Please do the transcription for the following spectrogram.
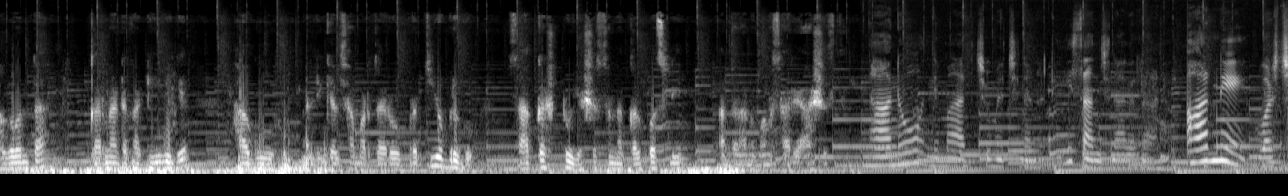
ಭಗವಂತ ಕರ್ನಾಟಕ ಟಿವಿಗೆ ಹಾಗೂ ಅಲ್ಲಿ ಕೆಲಸ ಮಾಡ್ತಾ ಇರೋ ಪ್ರತಿಯೊಬ್ಬರಿಗೂ ಸಾಕಷ್ಟು ಯಶಸ್ಸನ್ನು ಕಲ್ಪಿಸಲಿ ಅಂತ ನಾನು ಮನಸಾರೆ ಆಶಿಸ್ತೀನಿ. ನಾನು ನಿಮ್ಮ ಅಚ್ಚುಮೆಚ್ಚಿನ ನಟಿ ಸಂಜನಾ ರಾಣಿ ಆರನೇ ವರ್ಷ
